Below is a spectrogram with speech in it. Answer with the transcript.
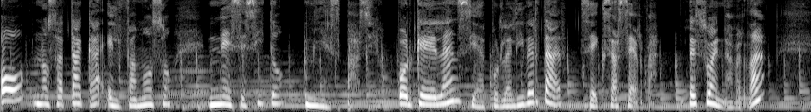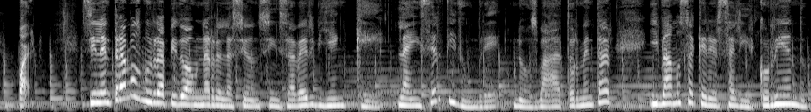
o nos ataca el famoso necesito mi espacio. Porque el ansia por la libertad se exacerba. ¿Les suena, verdad? Bueno, si le entramos muy rápido a una relación sin saber bien qué, la incertidumbre nos va a atormentar y vamos a querer salir corriendo.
